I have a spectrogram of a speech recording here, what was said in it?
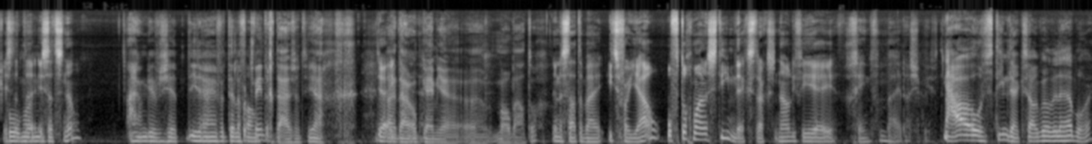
Is, Cool, dat, eh, is dat snel? I don't give a shit. Iedereen heeft een telefoon. voor 20.000, ja. Ja, Daar- ik- daarop game je eh mobile, toch? En dan staat erbij iets voor jou of toch maar een Steam Deck straks. Nou, lieve je geen van beide alsjeblieft. Nou, een Steam Deck zou ik wel willen hebben hoor.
